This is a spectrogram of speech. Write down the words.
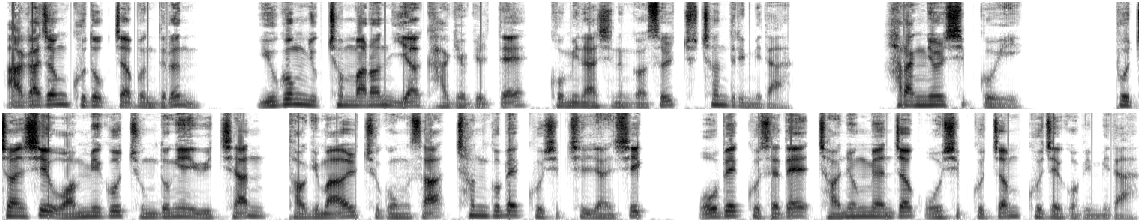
아가정 구독자분들은 6억 6천만 원 이하 가격일 때 고민하시는 것을 추천드립니다. 하락률 19위. 부천시 원미구 중동에 위치한 덕유마을 주공사 1997년식 509세대 전용 면적 59.9제곱입니다.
